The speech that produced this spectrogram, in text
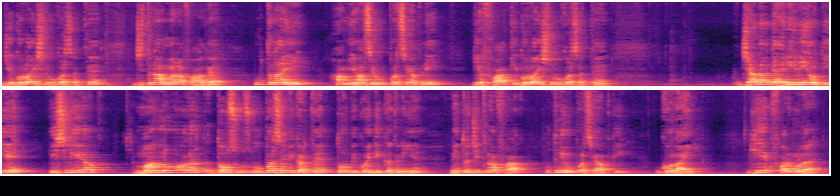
ये गोलाई शुरू कर सकते हैं। जितना हमारा फाग है, उतना ही हम यहाँ से ऊपर से अपनी ये फाग की गोलाई शुरू कर सकते हैं। ज़्यादा गहरी नहीं होती है, इसलिए आप मान लो अगर दो सूज ऊपर से भी करते हैं तो भी कोई दिक्कत नहीं है। नहीं तो जितना फाग उतनी ऊपर से आपकी गोलाई। ये एक फार्मूला है।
